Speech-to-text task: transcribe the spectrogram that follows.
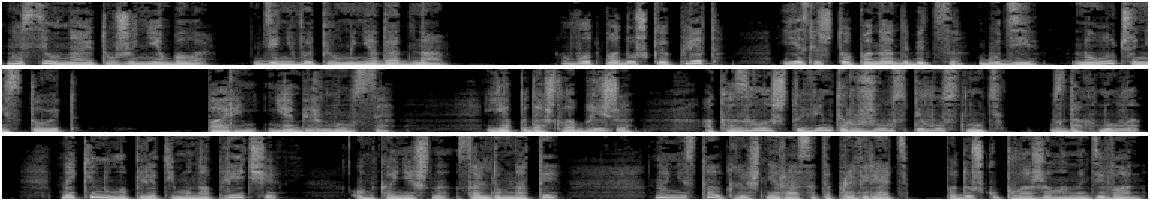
но сил на это уже не было. День выпил меня до дна. Вот подушка и плед, если что понадобится, буди, но лучше не стоит. Парень не обернулся. Я подошла ближе. Оказалось, что Винтер уже успел уснуть. Вздохнула, накинула плед ему на плечи. Он, конечно, со льдом на «ты», но не стоит лишний раз это проверять. Подушку положила на диван.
